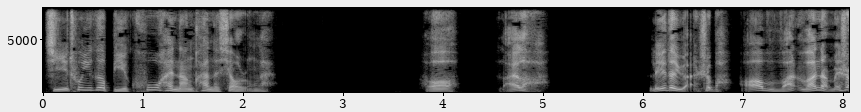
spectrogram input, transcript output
挤出一个比哭还难看的笑容来：“哦，来了啊，离得远是吧？啊，晚晚点没事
